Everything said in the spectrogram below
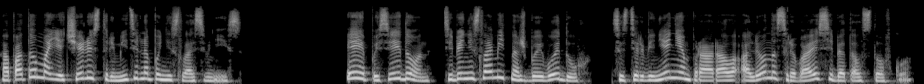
А потом моя челюсть стремительно понеслась вниз. «Эй, Посейдон, тебе не сломить наш боевой дух!» С остервенением проорала Алена, срывая с себя толстовку.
